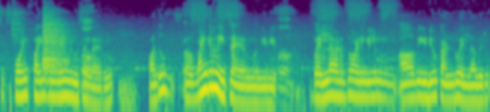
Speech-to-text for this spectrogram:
six point five million views ഉണ്ടായിരുന്നു. അപ്പൊ അത് ഭയങ്കര റീച്ച് ആയിരുന്നു ആ വീഡിയോ. അപ്പൊ എല്ലായിടത്തും ആണെങ്കിലും ആ വീഡിയോ കണ്ടു എല്ലാവരും.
